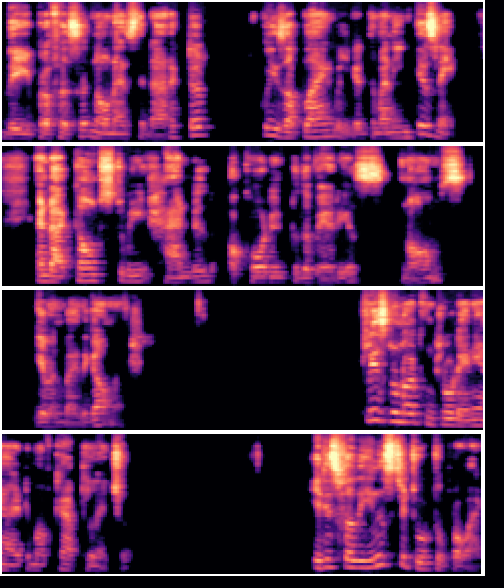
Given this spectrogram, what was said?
The professor, known as the director, who is applying will get the money in his name and accounts to be handled according to the various norms given by the government. Please do not include any item of capital nature. It is for the institute to provide.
